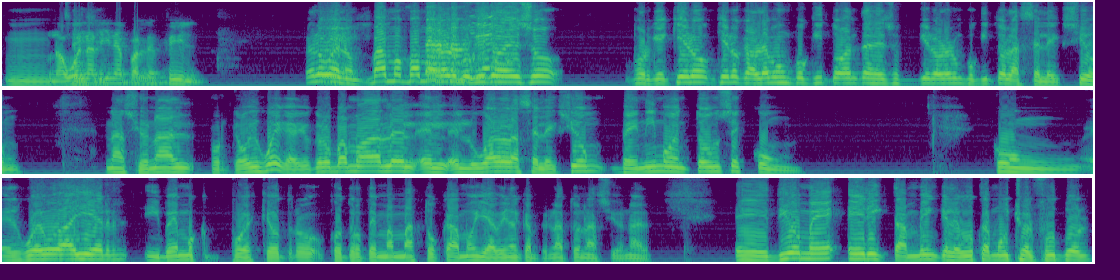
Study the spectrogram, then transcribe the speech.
mm, una buena línea para el field. Pero bueno, vamos, vamos a hablar un poquito de eso porque quiero, quiero que hablemos un poquito antes de eso, quiero hablar un poquito de la selección nacional, porque hoy juega. Yo creo que vamos a darle el, lugar a la selección. Venimos entonces con, con el juego de ayer y vemos pues qué otro, otro tema más tocamos. Ya viene el campeonato nacional. Eh, dígame, Eric también, que le gusta mucho el fútbol.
